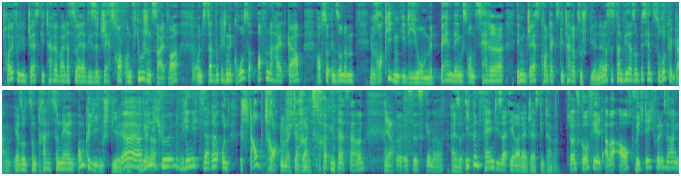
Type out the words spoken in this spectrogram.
toll für die Jazzgitarre, weil das so ja diese Jazz, Rock und Fusion-Zeit war und es da wirklich eine große Offenheit gab, auch so in so einem rockigen Idiom mit Bandings und Zerre im Jazz-Kontext Gitarre zu spielen. ne? Das ist dann wieder so ein bisschen zurückgegangen, ja so zum traditionellen onkeligen Spiel. Ja, ja, wenig genau. Höhen, wenig Zerre und staubtrocken, möchte ich sagen. Trockener Sound. Ja. So ist es, genau. Also ich bin Fan dieser Ära der Jazzgitarre. John Scofield aber auch wichtig, würde ich sagen.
